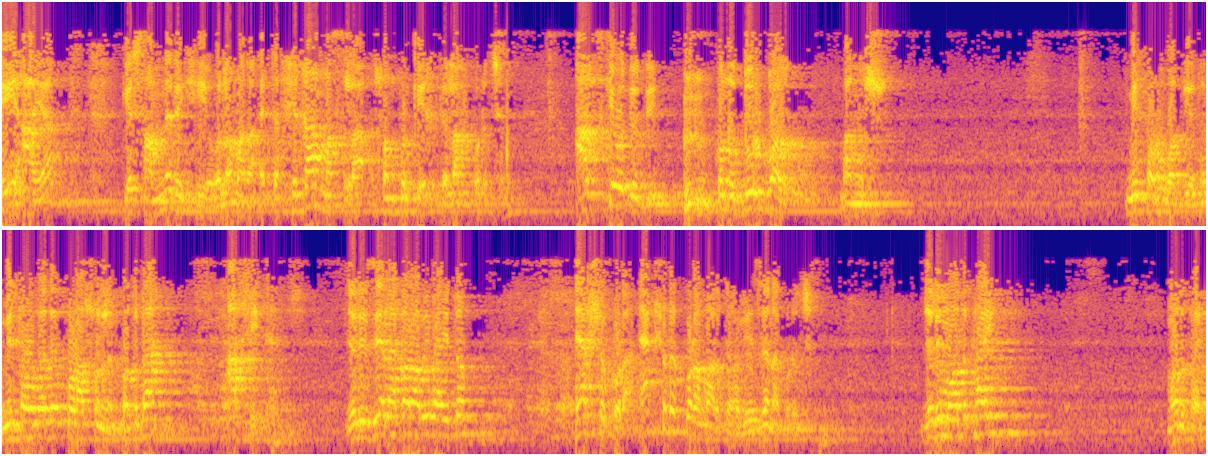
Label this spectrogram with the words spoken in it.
এই আয়াত কে সামনে রেখে ওলামারা একটা ফেকার মাসলা সম্পর্কে ইখতলাফ করেছেন। আজকেও যদি কোন দুর্বল মানুষ মিথ্যা অপবাদ দিয়েছে মিথ্যা পড়া শুনলেন, কতটা? আশি। যদি জেনা করে অবিবাহিত, একশো কোড়া একশোটা কোড়া মারতে হবে, জেনা করেছে। যদি মদ খাই মদ খাই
